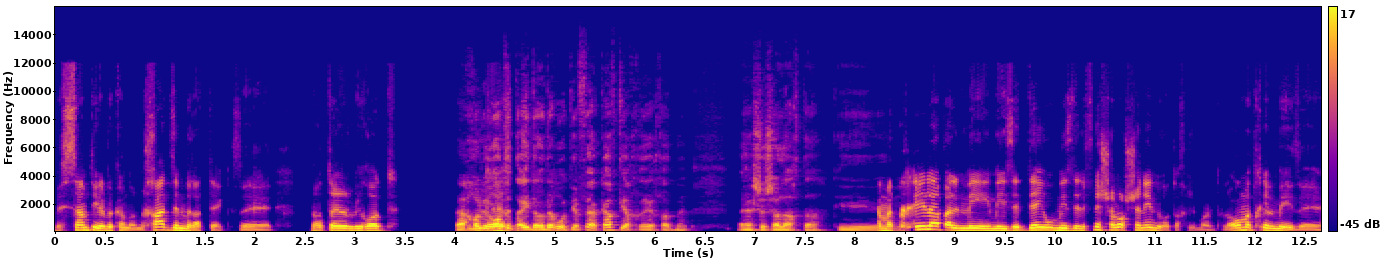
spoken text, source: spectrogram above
ושמתי לב לכמה דברים. אחד, זה מרתק, זה מרתק לראות... אתה יכול לראות את ההידרדרות, יפה, עקבתי אחרי אחד מהם. אה, ששלחת, כי... אתה מתחיל אבל מאיזה די, מאיזה לפני שלוש שנים לראות את החשבון, אתה לא מתחיל מאיזה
